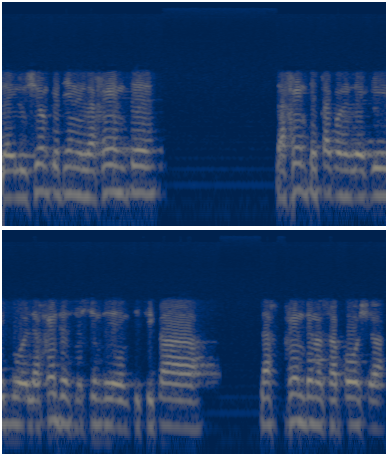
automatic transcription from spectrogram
la ilusión que tiene la gente, la gente está con el equipo, la gente se siente identificada, la gente nos apoya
